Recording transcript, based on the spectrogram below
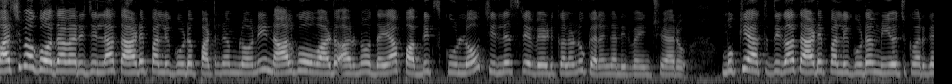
పశ్చిమ గోదావరి జిల్లా తాడేపల్లిగూడెం పట్టణంలోని నాలుగో వార్డు అరుణోదయ పబ్లిక్ స్కూల్లో చిల్డ్రన్స్ డే వేడుకలను ఘనంగా నిర్వహించారు. ముఖ్య అతిథిగా తాడేపల్లిగూడెం నియోజకవర్గ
